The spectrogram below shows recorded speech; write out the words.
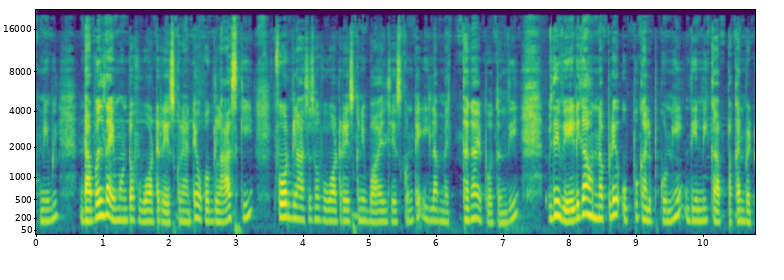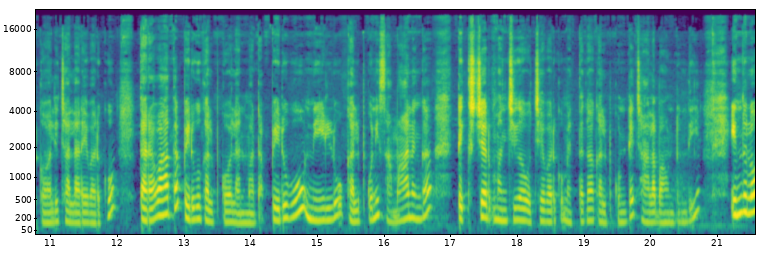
వాటిని double the amount of water వేసుకుని అంటే ఒక గ్లాస్కి ఫోర్ గ్లాసెస్ ఆఫ్ వాటర్ వేసుకుని బాయిల్ చేసుకుంటే ఇలా మెత్తగా అయిపోతుంది. ఇది వేడిగా ఉన్నప్పుడే ఉప్పు కలుపుకొని దీన్ని పక్కన పెట్టుకోవాలి చల్లారే వరకు. తర్వాత పెరుగు కలుపుకోవాలన్నమాట. పెరుగు నీళ్ళు కలుపుకొని సమానంగా టెక్స్చర్ మంచిగా వచ్చే వరకు మెత్తగా కలుపుకుంటే చాలా బాగుంటుంది. ఇందులో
